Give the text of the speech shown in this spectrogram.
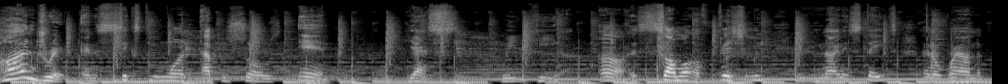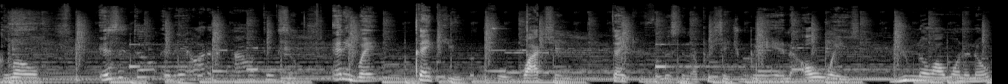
161 episodes in. Yes, we here. Uh, it's summer officially in the United States and around the globe. Is it though? In Antarctica? I don't think so. Anyway, thank you for watching. Thank you for listening. I appreciate you being here. And always, you know I want to know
